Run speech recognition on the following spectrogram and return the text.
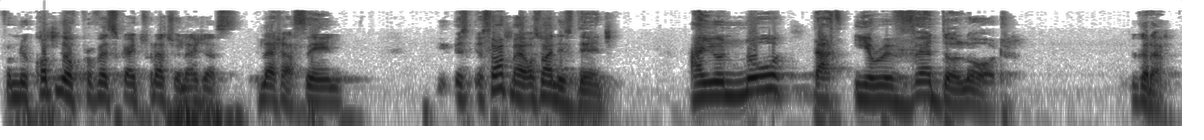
from the company of prophets cried to Elijah, Elijah saying, It's not my husband is dead. And you know that he revered the Lord. Look at that.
